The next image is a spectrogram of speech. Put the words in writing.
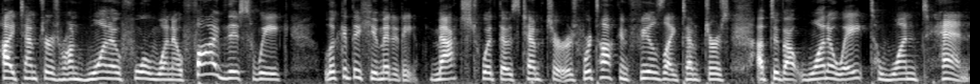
high temperatures around 104, 105 this week, Look at the humidity matched with those temperatures. We're talking feels like temperatures up to about 108 to 110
